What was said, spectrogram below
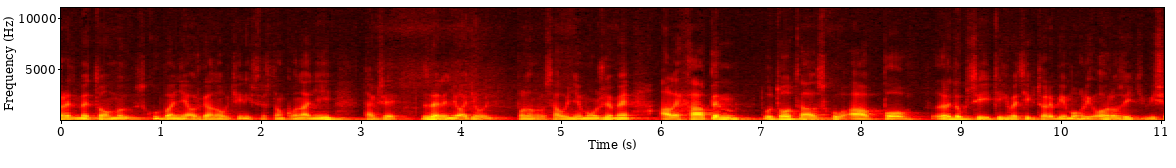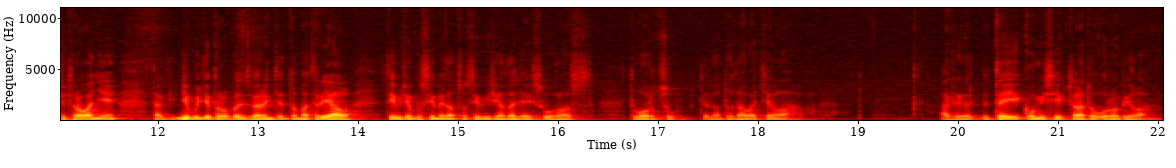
predmetom skúbania orgánov činných v trestnom konaní, takže zverejňovať ho v plnom rozsahu nemôžeme, ale chápem túto otázku a po redukcii tých vecí, ktoré by mohli ohroziť vyšetrovanie, tak nebude problém zverejniť tento materiál s tým, že musíme za to si vyžiadať aj súhlas tvorcu, teda dodávateľa tej komisie, ktorá to urobila.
